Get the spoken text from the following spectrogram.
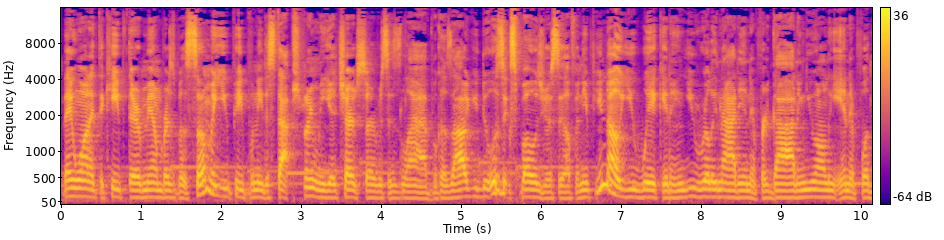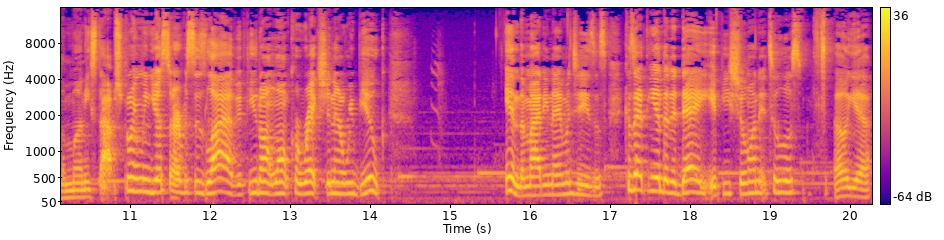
they wanted to keep their members but some of you people need to stop streaming your church services live because all you do is expose yourself. And if you know you wicked and you really not in it for god and you only in it for the money stop streaming your services live if you don't want correction and rebuke in the mighty name of Jesus. Because at the end of the day, if you showing it to us, oh yeah,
